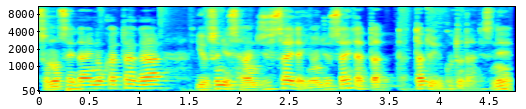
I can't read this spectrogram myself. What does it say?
その世代の方が要するに30歳だ、40歳だっただったということなんですね。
